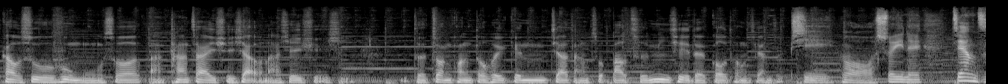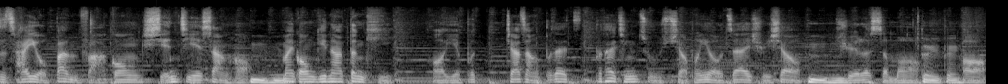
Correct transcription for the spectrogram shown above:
告诉父母说啊，他在学校有哪些学习的状况，都会跟家长做保持密切的沟通，这样子。是哦，所以呢，这样子才有办法讲衔接上哈，嗯嗯。麦公囡仔邓起哦，也不家长不太不太清楚小朋友在学校嗯嗯。学了什么，对对。哦，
